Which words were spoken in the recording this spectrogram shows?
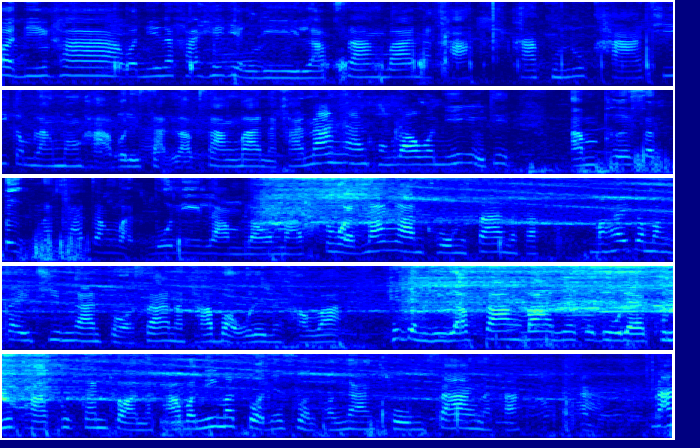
วัสดีค่ะ วันนี้นะคะเฮ็ดอย่างดีรับสร้างบ้านนะคะพาคุณลูกค้าที่กำลังมองหาบริษัทรับสร้างบ้านนะคะ หน้างานของเราวันนี้อยู่ที่อำเภอสตึกนะคะ จังหวัดบุรีรัมย์เรามาตรวจหน้างานโครงสร้างนะคะ มาให้กำลังใจทีมงานก่อสร้างนะคะ บอกไว้เลยนะคะว่าเฮ็ดอย่างดีรับสร้างบ้านเนี่ยจะดูแลคุณลูกค้าทุกขั้นตอนนะคะ วันนี้มาตรวจในส่วนของงานโครงสร้างนะคะหน้า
